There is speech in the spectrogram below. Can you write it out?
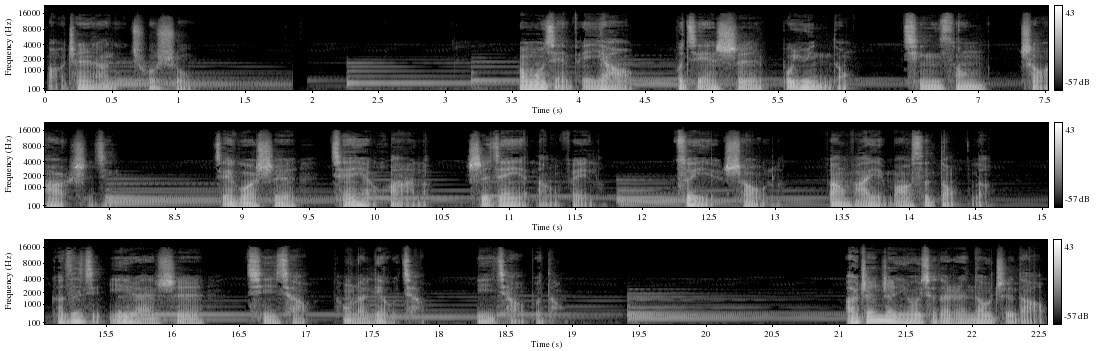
保证让你出书，某某减肥药不节食不运动轻松瘦二十斤，结果是钱也花了，时间也浪费了，罪也受了，方法也貌似懂了，可自己依然是七窍通了六窍，一窍不通。而真正优秀的人都知道。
